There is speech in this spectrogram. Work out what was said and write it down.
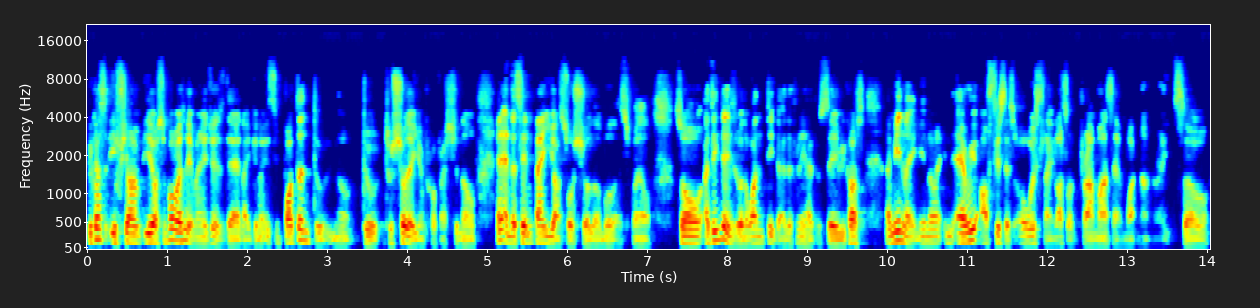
Because if your your supervisor, your manager is there, like you know, it's important to you know to to show that you're professional, and at the same time you are sociable as well. So I think that is the one tip that I definitely have to say because I mean, like you know, in every office there's always like lots of dramas and whatnot, right? So.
